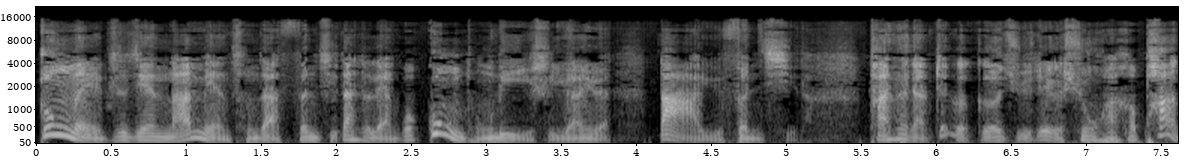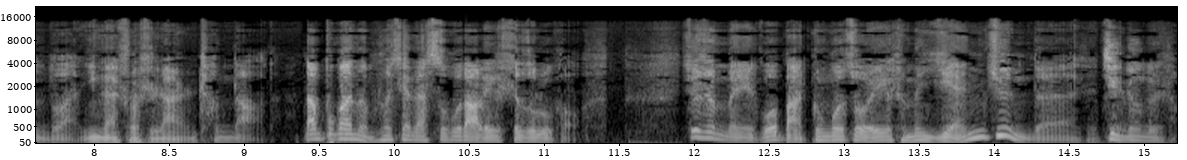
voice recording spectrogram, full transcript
中美之间难免存在分歧，但是两国共同利益是远远大于分歧的。坦率讲，这个格局、这个胸怀和判断，应该说是让人称道的。那不管怎么说，现在似乎到了一个十字路口，就是美国把中国作为一个什么严峻的竞争对手，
